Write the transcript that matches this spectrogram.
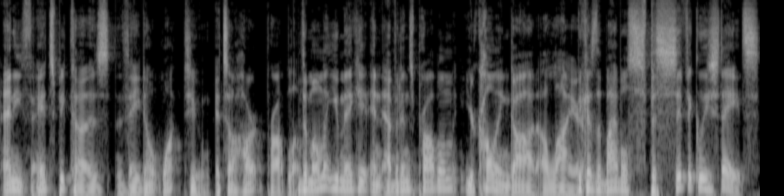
anything. It's because they don't want to. It's a heart problem. The moment you make it an evidence problem, you're calling God a liar. Because the Bible specifically states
